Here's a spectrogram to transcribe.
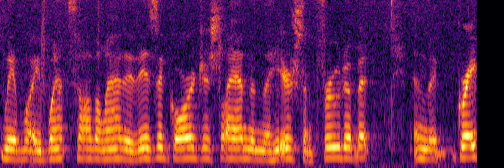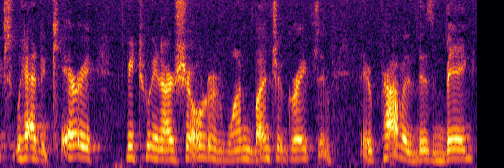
when we went saw the land, it is a gorgeous land, and the, here's some fruit of it. And the grapes we had to carry between our shoulders, one bunch of grapes. They were probably this big.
